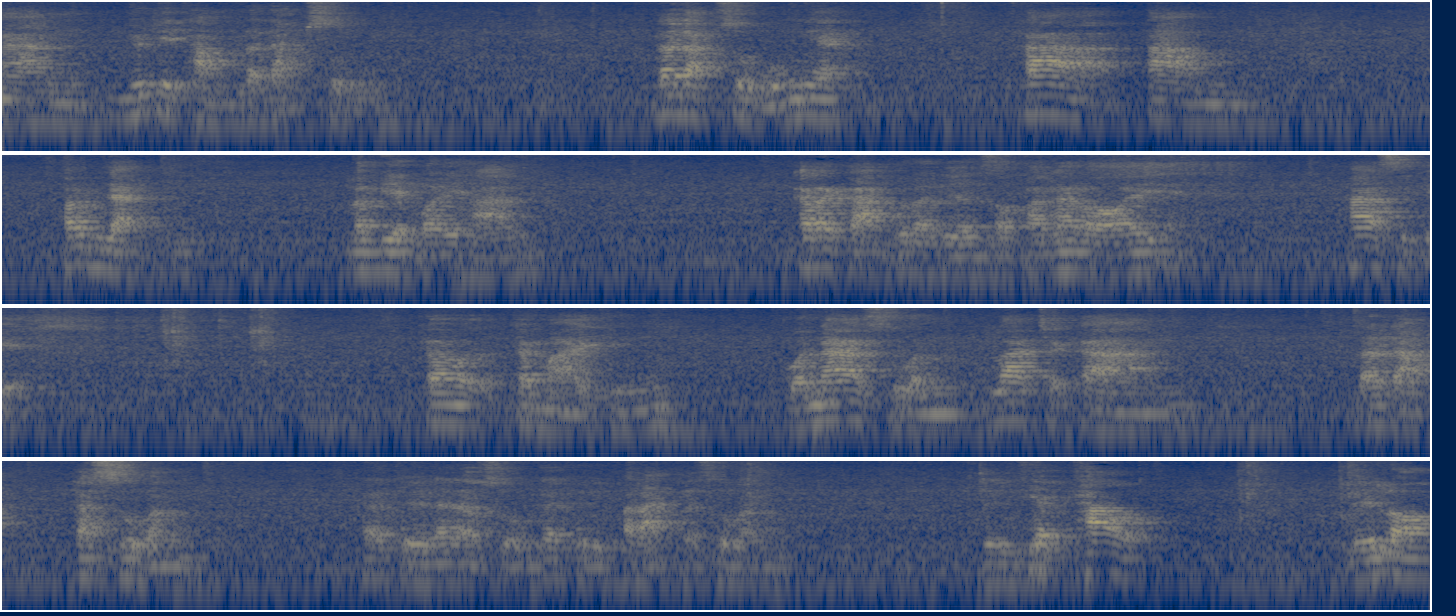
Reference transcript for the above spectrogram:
งานยุติธรรมระดับสูง ระดับสูงเนี่ยถ้าตามพระบัญญัติระเบียบบริหารข้าราชการพลเรือน 2551 ก็จะหมายถึงหัวหน้าส่วนราชการระดับกระทรวง ก็คือระดับสูงก็คือปลัดกระทรวง หรือเทียบเท่า หรือรอง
